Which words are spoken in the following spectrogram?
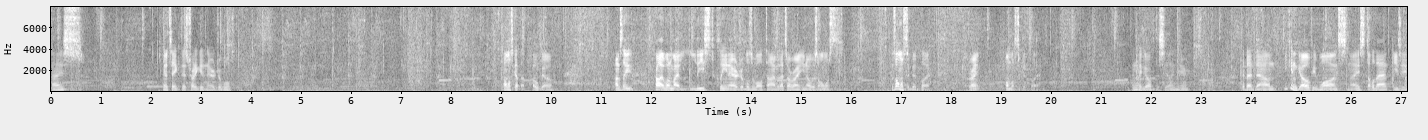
Nice. Just gonna take this, try to get an air dribble. Almost got the pogo. Honestly, probably one of my least clean air dribbles of all time, but that's all right. You know, it was almost, it was almost a good play, right? Almost a good play. I'm gonna go off the ceiling here. Hit that down. He can go if he wants. Nice, double that, easy.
